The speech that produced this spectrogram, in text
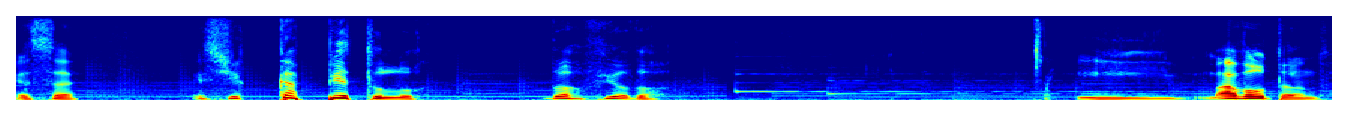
Essa, este capítulo da vida. E. Mas voltando.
